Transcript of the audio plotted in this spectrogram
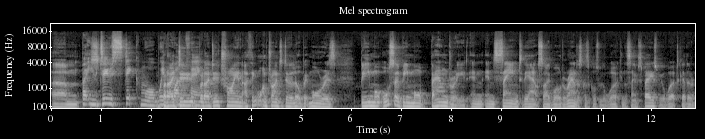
Um, but you do stick more with but I do, thing. But I do try and I think what I'm trying to do a little bit more is be more, also be more boundaried in in saying to the outside world around us, because of course we all work in the same space, we all work together,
